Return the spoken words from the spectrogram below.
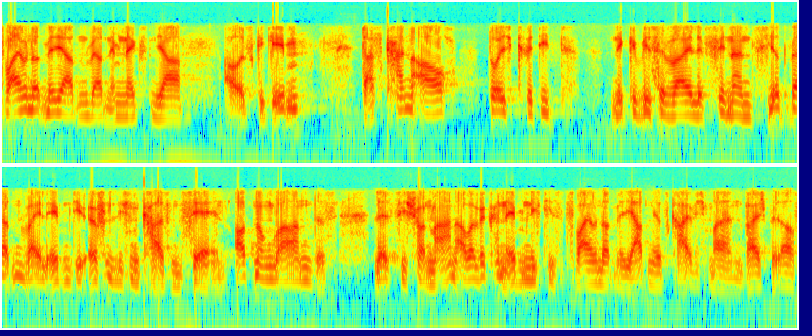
200 Milliarden werden im nächsten Jahr ausgegeben. Das kann auch durch Kredit eine gewisse Weile finanziert werden, weil eben die öffentlichen Kassen sehr in Ordnung waren. Das lässt sich schon machen, aber wir können eben nicht diese 200 Milliarden, jetzt greife ich mal ein Beispiel auf,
